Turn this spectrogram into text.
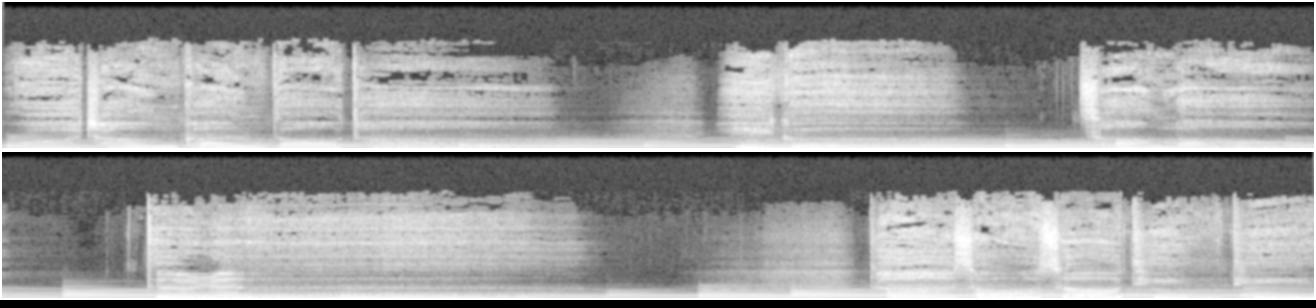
我常看到他，一个苍老的人。走走停停，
